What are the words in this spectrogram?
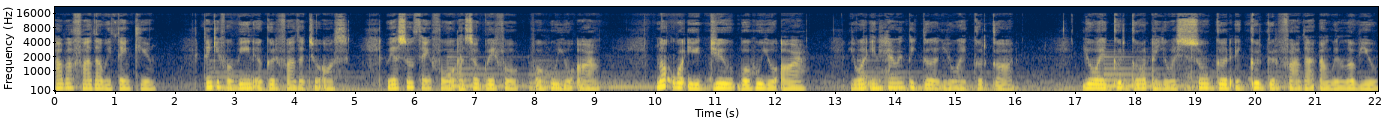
Abba Father, we thank you. Thank you for being a good father to us. We are so thankful and so grateful for who you are. Not what you do, but who you are. You are inherently good. You are a good God. You are a good God and you are so good, a good, good Father, and we love you.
